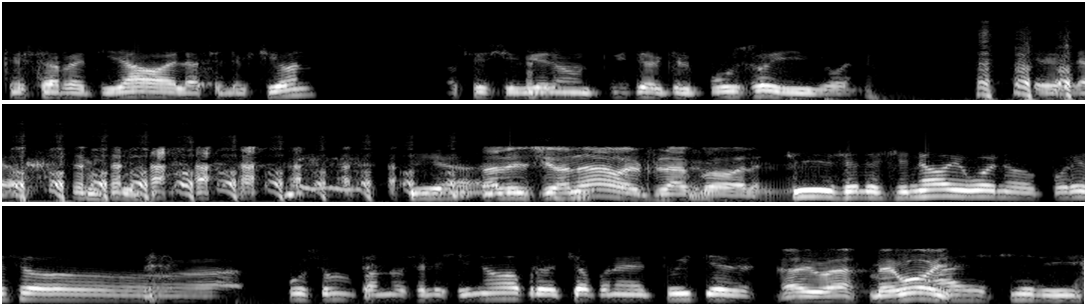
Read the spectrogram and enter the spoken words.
que se retiraba de la selección. No sé si vieron un Twitter que él puso y bueno. eh, la- Sí, Está lesionado el flaco ahora. Sí, se lesionó y bueno, por eso puso cuando se lesionó aprovechó a poner el Twitter Ahí va, me voy. a decir,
